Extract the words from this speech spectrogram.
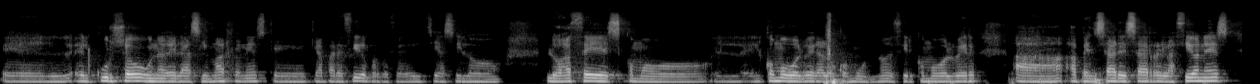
el, curso, una de las imágenes que, ha aparecido, porque Federici así lo, hace, es como el, cómo volver a lo común, ¿no? es decir, cómo volver a, pensar esas relaciones,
